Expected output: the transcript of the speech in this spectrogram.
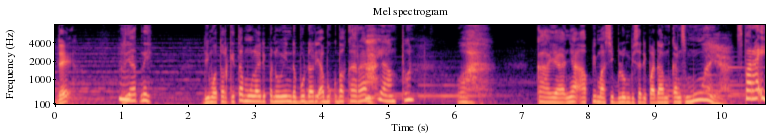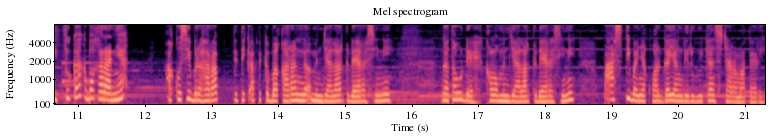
Dek, lihat nih. Di motor kita mulai dipenuhin debu dari abu kebakaran. Ah, ya ampun. Wah, kayaknya api masih belum bisa dipadamkan semua ya. Separah itu kah kebakarannya? Aku sih berharap titik api kebakaran nggak menjalar ke daerah sini. Nggak tahu deh kalau menjalar ke daerah sini pasti banyak warga yang dirugikan secara materi.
